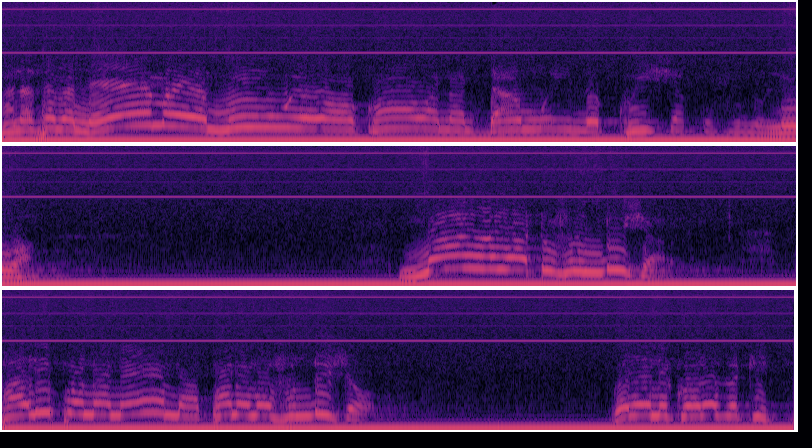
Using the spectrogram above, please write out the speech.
Anasema neema ya mungu yawaokoa wanadamu imekwisha kufunuliwa. Nayo yatufundisha palipo na neema pana mafundisho. Ngoja nikueleze kiti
